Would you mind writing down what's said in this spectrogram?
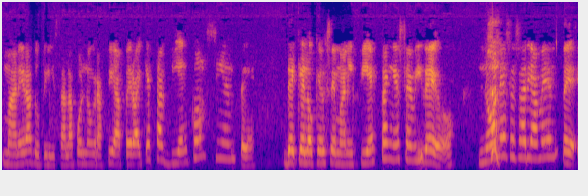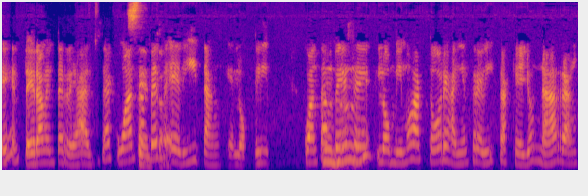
maneras de utilizar la pornografía, pero hay que estar bien consciente de que lo que se manifiesta en ese video no necesariamente es enteramente real. O sea, cuántas veces editan en los clips, cuántas veces los mismos actores, hay entrevistas que ellos narran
